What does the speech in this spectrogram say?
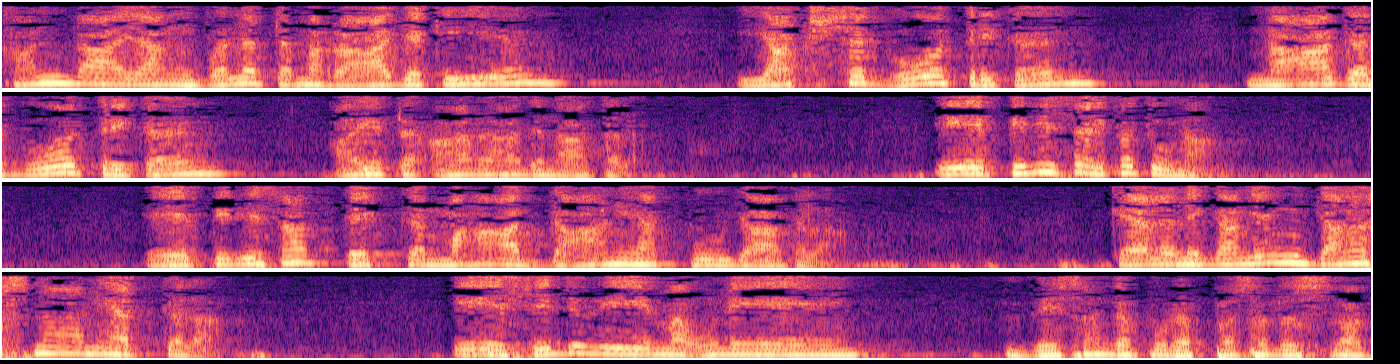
කණ්ඩායම් වලටම රාජකීය යක්ෂ ගෝත්‍රික නාග ගෝත්‍රික අයට ආරාධනා කළා. ඒ පිරිස එකතු වුණා. ඒ පිරිසත් එක්ක මහා දානයක් පූජා කළා. කැලණි ගඟෙන් ජල ස්නානයක් කළා. ඒ සිදුවීම උනේ වෙසඟපුර පසළොස්වක්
